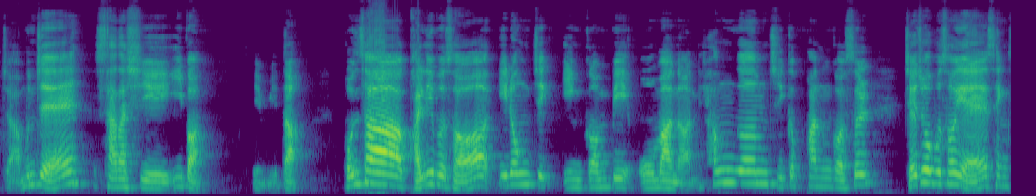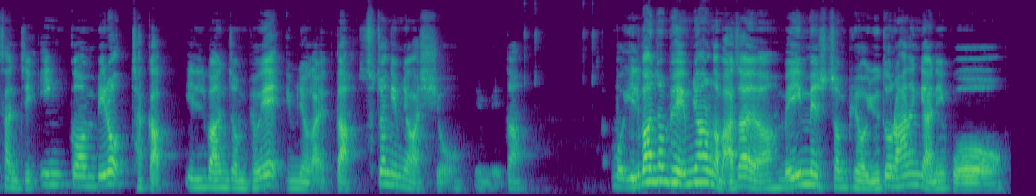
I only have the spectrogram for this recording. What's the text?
자, 문제 4-2번입니다. 본사 관리부서 일용직 인건비 5만원 현금 지급한 것을 제조부서의 생산직 인건비로 착각 일반 전표에 입력하였다. 수정 입력하시오. 입니다. 뭐 일반 전표에 입력하는 거 맞아요. 메인 매수 전표 유도를 하는 게 아니고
